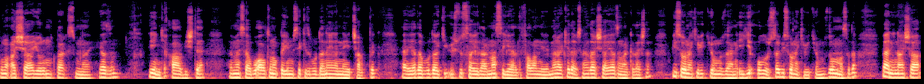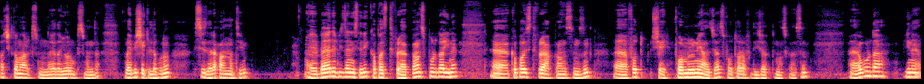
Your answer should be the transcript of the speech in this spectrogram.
bunu aşağı yorumluklar kısmına yazın. Deyin ki abi işte e, mesela bu 6.28 burada neyle neyi çarptık E, ya da buradaki üslü sayılar nasıl geldi falan diye merak ederseniz aşağı yazın arkadaşlar. Bir sonraki videomuzda yani ilgi olursa bir sonraki videomuzda olmasa da ben yine aşağı açıklamalar kısmında ya da yorum kısmında ve bir şekilde bunu sizlere anlatayım. E, B'de bizden istediği kapasitif reaktans. Burada yine e, kapasitif reaktansımızın e, foto, şey formülünü yazacağız. Fotoğrafı diyecektim az kalsın. E, burada yine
